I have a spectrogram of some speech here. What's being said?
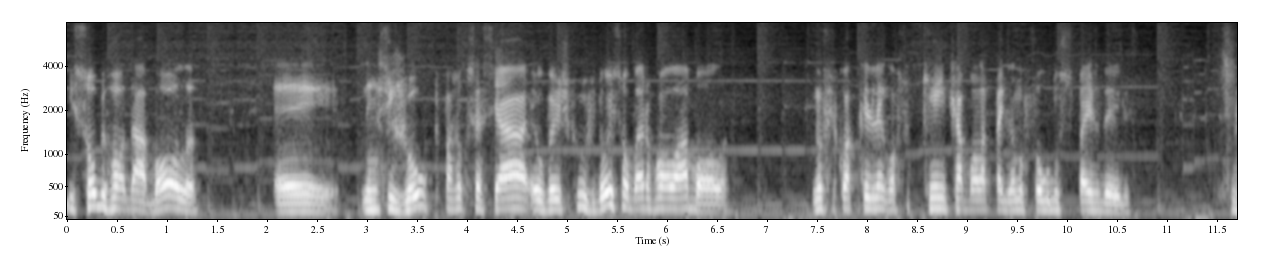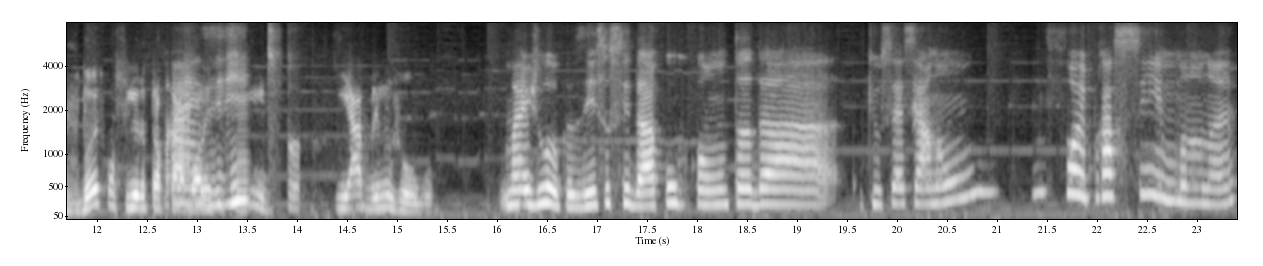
e soube rodar a bola. É, nesse jogo que passou com o CSA, eu vejo que os dois souberam rolar a bola. Não ficou aquele negócio quente, a bola pegando fogo nos pés deles. Os dois conseguiram trocar Mas a bola entre isso... e abrir no jogo. Mas, Lucas, isso se dá por conta da. que o CSA não foi para cima, né?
